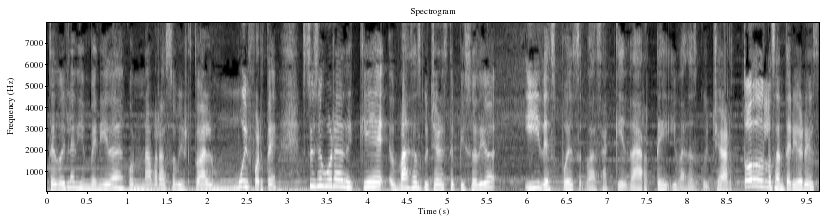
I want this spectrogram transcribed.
te doy la bienvenida con un abrazo virtual muy fuerte. Estoy segura de que vas a escuchar este episodio y después vas a quedarte y vas a escuchar todos los anteriores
